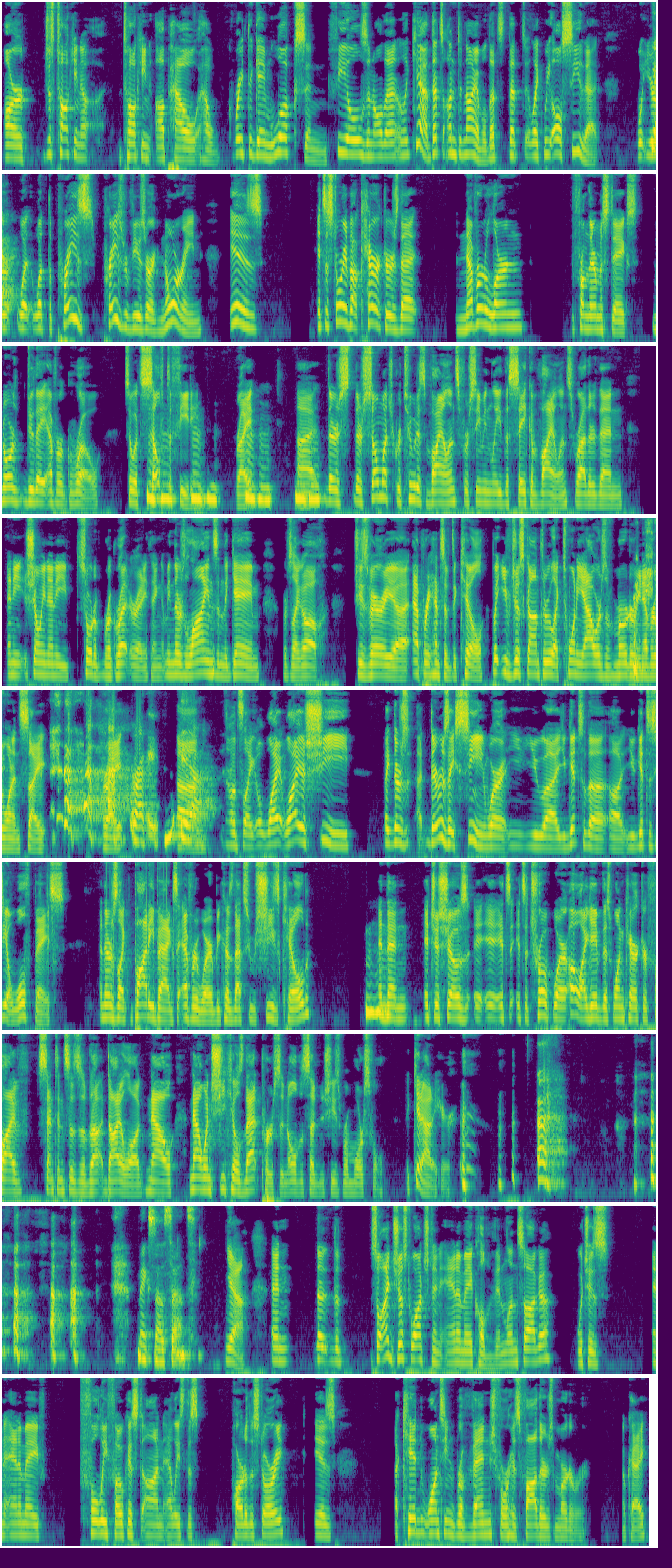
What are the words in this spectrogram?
are just talking uh, talking up how how great the game looks and feels and all that. Like, yeah, that's undeniable. That's that like we all see that. What you're Yeah. what what the praise praise reviews are ignoring is it's a story about characters that never learn from their mistakes, nor do they ever grow. So it's self defeating, Mhm. right? Mhm. Uh, Mhm. there's there's so much gratuitous violence for seemingly the sake of violence, rather than any showing any sort of regret or anything. I mean, there's lines in the game where it's like, oh, she's very uh, apprehensive to kill, but you've just gone through like 20 hours of murdering everyone in sight, right? right. Um, yeah. so it's like, why why is she like? There's there is a scene where you you, uh, you get to the uh, you get to see a wolf base, and there's like body bags everywhere because that's who she's killed Mhm. and then it just shows it's it's a trope where oh I gave this one character five sentences of that dialogue now now when she kills that person all of a sudden she's remorseful like, get out of here Ah. Makes no sense. yeah and the the so I just watched an anime called Vinland Saga which is an anime fully focused on at least this part of the story is a kid wanting revenge for his father's murderer okay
